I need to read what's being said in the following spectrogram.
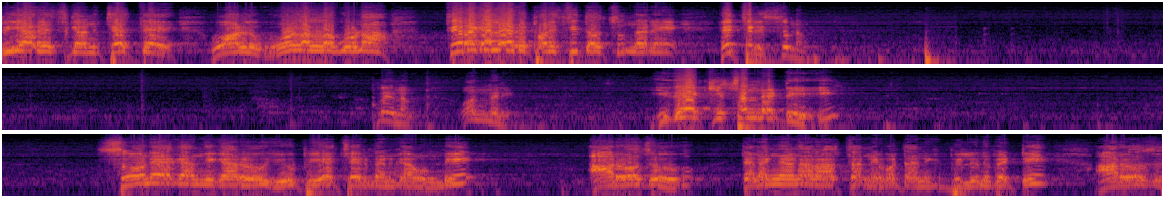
బీఆర్ఎస్ కానీ చేస్తే వాళ్ళు ఊళ్ళల్లో కూడా తిరగలేని పరిస్థితి వస్తుందని హెచ్చరిస్తున్నాం. వన్ మినిట్ ఇదే కిషన్ రెడ్డి. సోనియా గాంధీ గారు యూపీఏ చైర్మన్గా ఉండి ఆ రోజు తెలంగాణ రాష్ట్రాన్ని ఇవ్వటానికి బిల్లును పెట్టి ఆ రోజు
